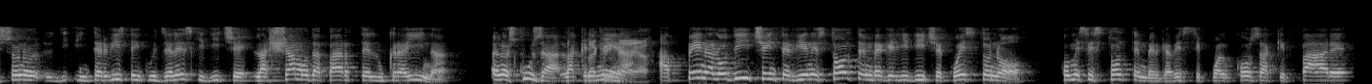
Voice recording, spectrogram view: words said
sono interviste in cui Zelensky dice lasciamo da parte l'Ucraina. Allora, scusa, la Crimea. la Crimea. Appena lo dice interviene Stoltenberg e gli dice questo no, come se Stoltenberg avesse qualcosa a che fare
